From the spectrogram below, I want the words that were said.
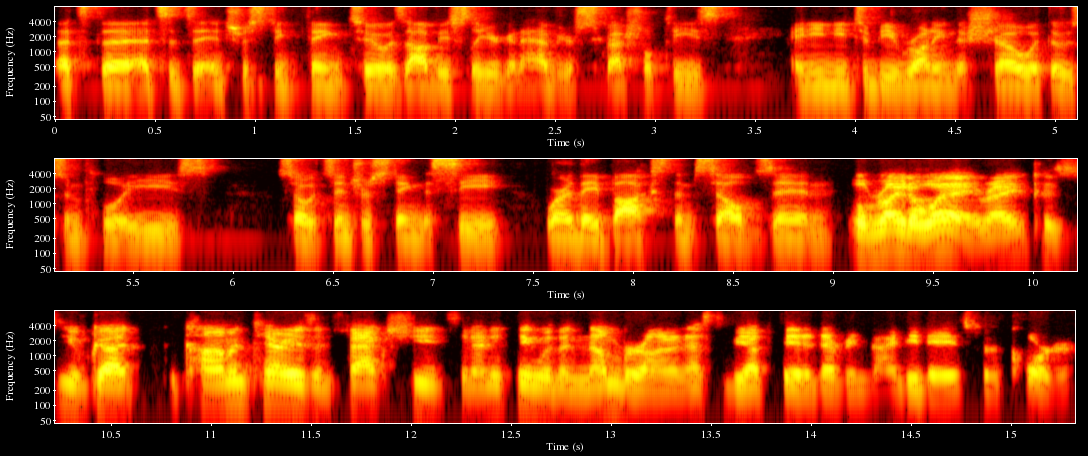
that's the that's it's an interesting thing too is obviously you're going to have your specialties and you need to be running the show with those employees so it's interesting to see where they box themselves in. Well right away right? Because you've got commentaries and fact sheets and anything with a number on it has to be updated every 90 days for the quarter.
